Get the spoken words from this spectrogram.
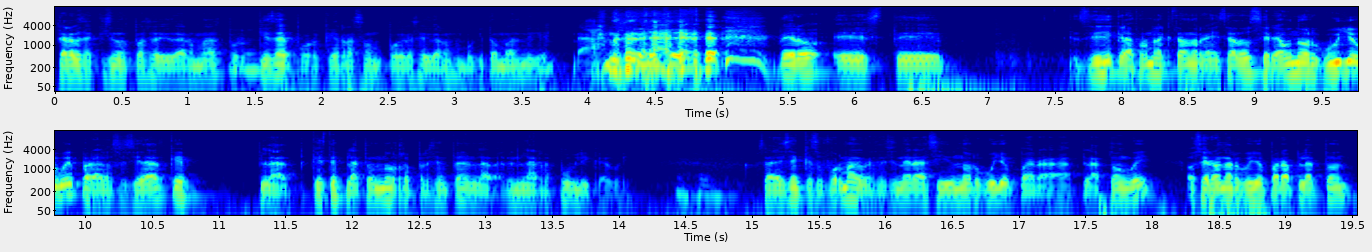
tal vez aquí sí nos puedas ayudar más, por Ujú. quién sabe por qué razón podrías ayudarnos un poquito más, Miguel. Ah, no. Pero, este, se dice que la forma en la que estaban organizados sería un orgullo, güey, para la sociedad que, que este Platón nos representa en la, en la República, güey. O sea, dicen que su forma de organización era así un orgullo para Platón, güey. O sea, era un orgullo para Platón.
